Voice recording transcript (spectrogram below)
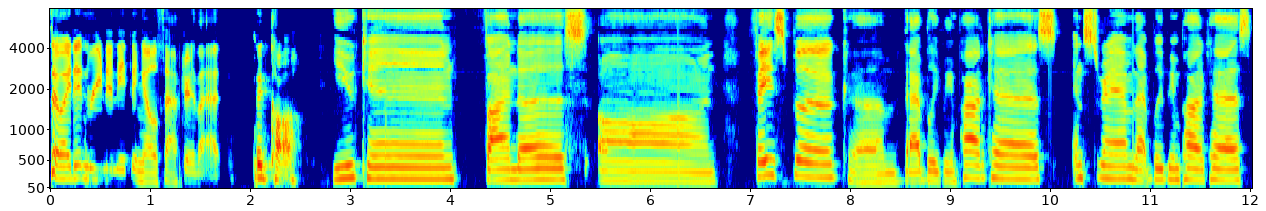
So I didn't read anything else after that. Good call You can find us on Facebook, um, That Bleeping Podcast, Instagram, That Bleeping Podcast,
